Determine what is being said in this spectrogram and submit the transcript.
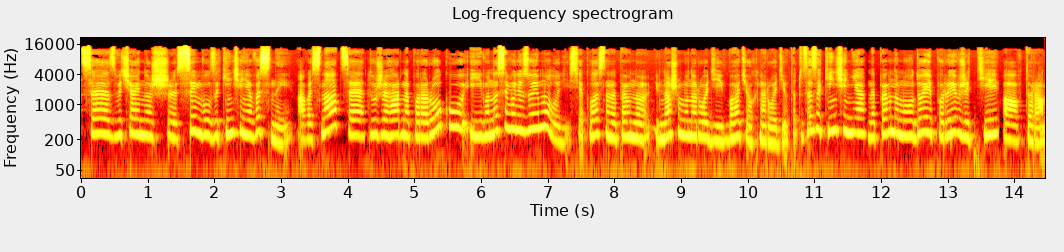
це звичайно ж символ закінчення весни. А весна це дуже гарна пора року, і вона символізує молодість, як власне, напевно, і в нашому народі, і в багатьох народів. Тобто, це закінчення, напевно, молодої пори в житті автора,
